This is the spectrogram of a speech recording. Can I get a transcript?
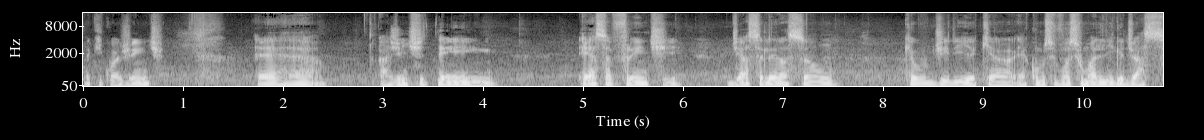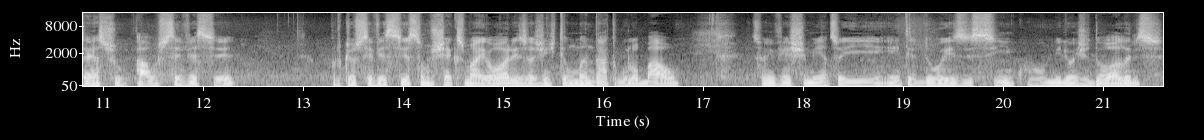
aqui com a gente. É, a gente tem essa frente de aceleração que eu diria que é, é como se fosse uma liga de acesso ao CVC, porque os CVC são cheques maiores, a gente tem um mandato global, são investimentos aí entre 2 e 5 milhões de dólares,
